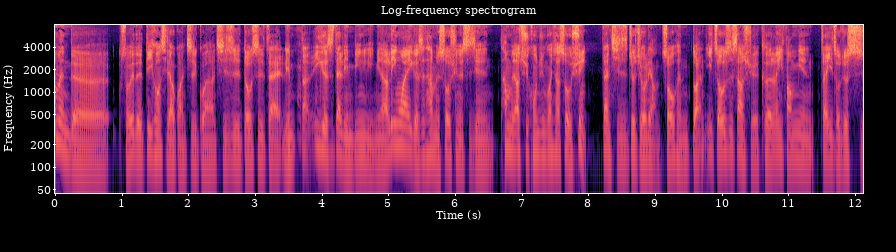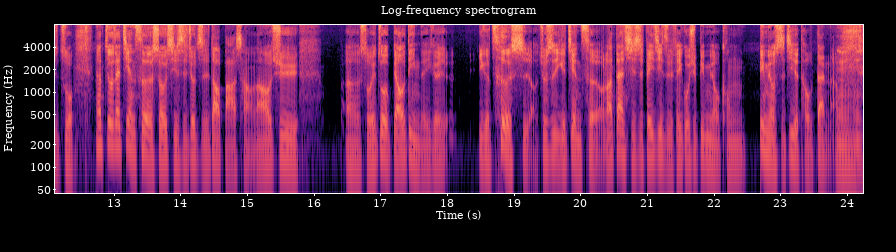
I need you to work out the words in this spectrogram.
们的所谓的地空协调管制官啊，其实都是在联，一个是在联兵里面啊，另外一个是他们受训的时间，他们要去空军官校受训，但其实就只有两周，很短，一周是上学科，另一方面在一周就实作。那最后在检测的时候，其实就只是到靶场，然后去呃所谓做标定的一个一个测试哦，就是一个检测。然后但其实飞机只是飞过去，并没有空，并没有实际的投弹啊。嗯哼。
